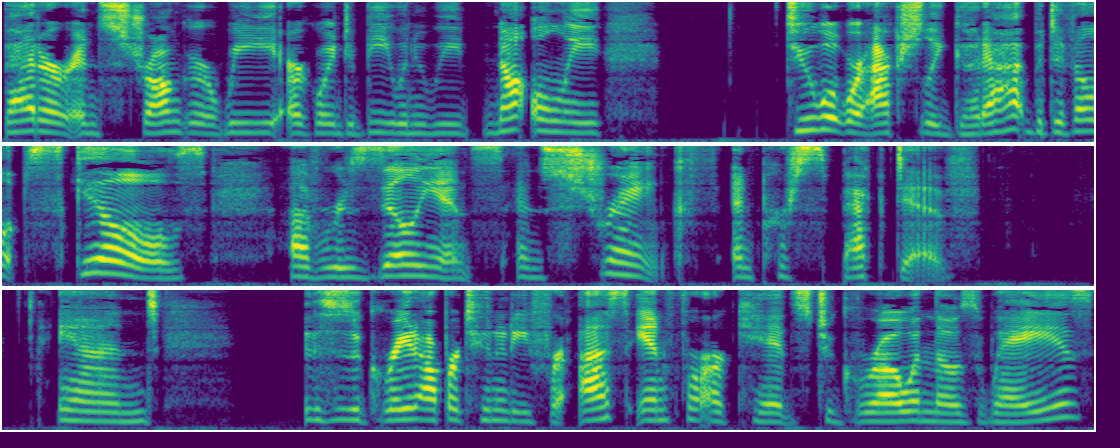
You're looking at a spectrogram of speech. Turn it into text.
better and stronger we are going to be when we not only do what we're actually good at, but develop skills of resilience and strength and perspective. And this is a great opportunity for us and for our kids to grow in those ways.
